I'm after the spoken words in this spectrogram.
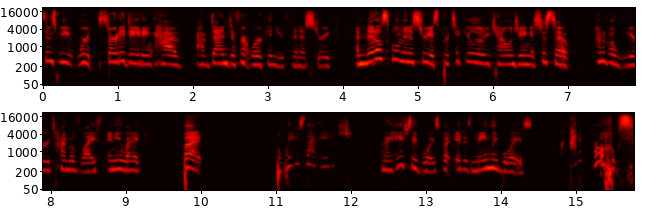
since we were started dating, have have done different work in youth ministry. And middle school ministry is particularly challenging. It's just a kind of a weird time of life, anyway. But boys that age, and I hate to say boys, but it is mainly boys, are kind of gross.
